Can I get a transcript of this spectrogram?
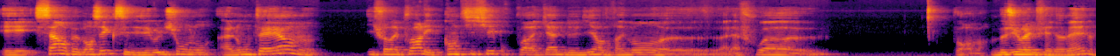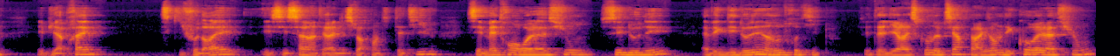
Et ça, on peut penser que c'est des évolutions à long terme. Il faudrait pouvoir les quantifier pour pouvoir être capable de dire vraiment à la fois pour mesurer le phénomène, et puis après, ce qu'il faudrait, et c'est ça l'intérêt de l'histoire quantitative, c'est mettre en relation ces données avec des données d'un autre type. C'est-à-dire, est-ce qu'on observe par exemple des corrélations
